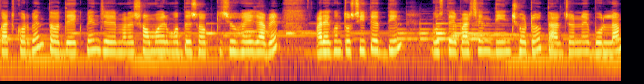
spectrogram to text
কাজ করবেন, তো দেখবেন যে মানে সময়ের মধ্যে সব কিছু হয়ে যাবে। আর এখন তো শীতের দিন বুঝতেই পারছেন দিন ছোট, তার জন্যই বললাম,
